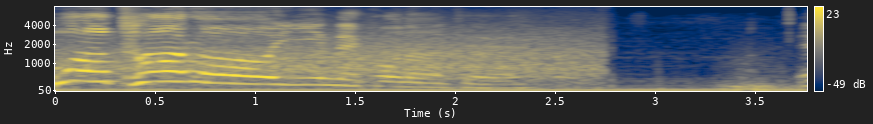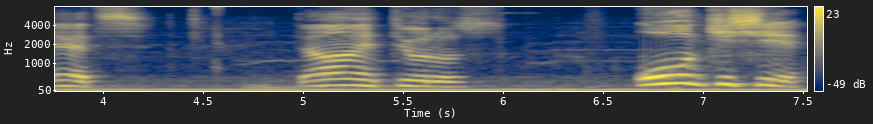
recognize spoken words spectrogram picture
Lautaro yine Konate. Evet. Devam et diyoruz. 10 kişi.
